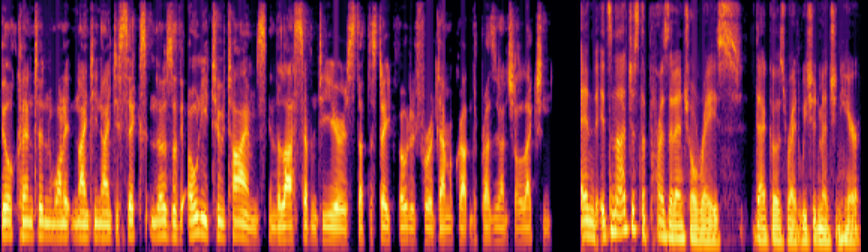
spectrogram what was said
Bill Clinton won it in 1996. And those are the only two times in the last 70 years that the state voted for a Democrat in the presidential election. And it's not just the presidential race that goes red, we should mention here.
